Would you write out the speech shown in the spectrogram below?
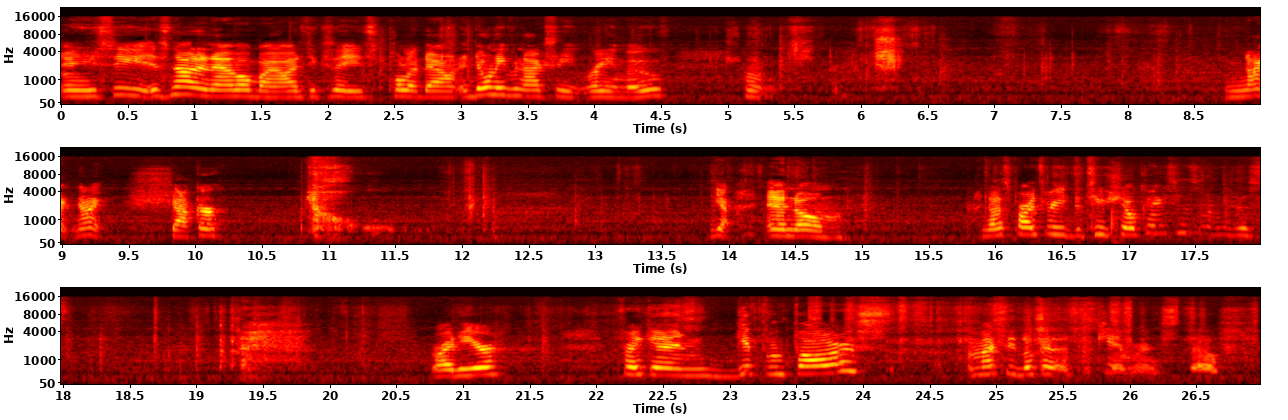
and you see, it's not an ammo by. You can just pull it down. It don't even actually really move. Night, night, shocker. Yeah, and um. And that's part three, the two showcases. Let me just... Right here. Freaking gift from Fars. I'm actually looking at the camera and stuff.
